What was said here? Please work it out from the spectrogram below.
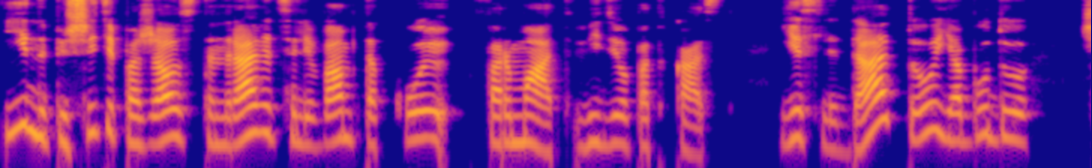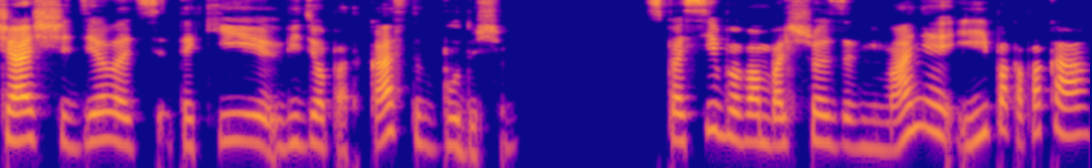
И напишите, пожалуйста, нравится ли вам такой формат видеоподкаст. Если да, то я буду чаще делать такие видеоподкасты в будущем. Спасибо вам большое за внимание и пока-пока!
